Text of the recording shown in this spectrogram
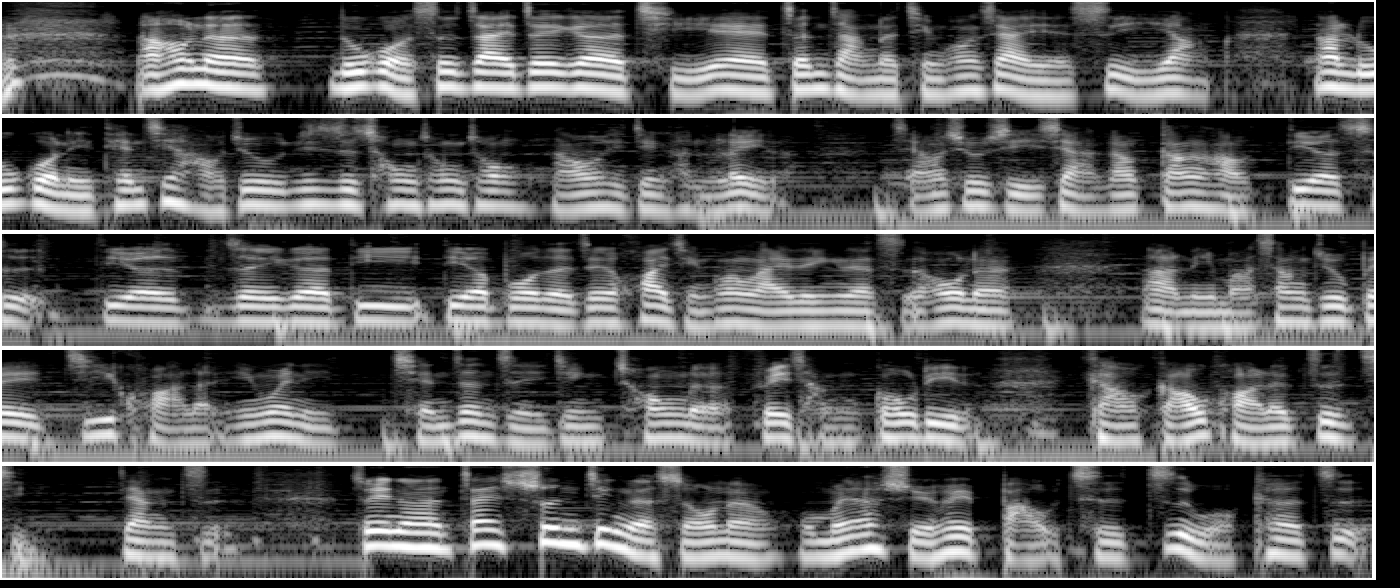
然后呢，如果是在这个企业增长的情况下也是一样。那如果你天气好就一直冲冲冲，然后已经很累了，想要休息一下，然后刚好第二次、第二这个第第二波的这个坏情况来临的时候呢，啊，你马上就被击垮了，因为你前阵子已经冲了非常够力了，搞搞垮了自己这样子。所以呢，在顺境的时候呢，我们要学会保持自我克制。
